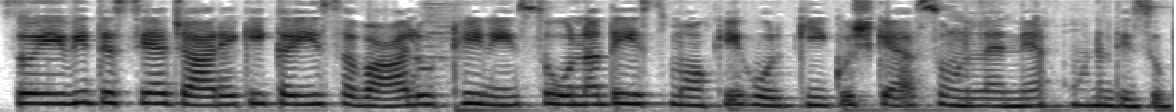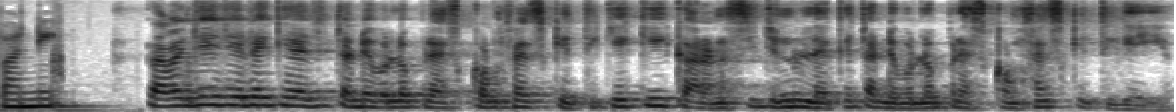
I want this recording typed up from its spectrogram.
ਸੋ ਇਹ ਵੀ ਦੱਸਿਆ ਜਾ ਰਿਹਾ ਕਿ ਕਈ ਸਵਾਲ ਉੱਠੇ ਨੇ ਸੋ ਉਹਨਾਂ ਦੇ ਇਸ ਮੌਕੇ ਹੋਰ ਕੀ ਕੁਝ ਕਿਹਾ ਸੁਣ ਲੈਂਦੇ ਆ ਉਹਨਾਂ ਦੀ ਜ਼ੁਬਾਨੀ ਰਮਨ ਜੀ ਜਿਹੜੇ ਕਿ ਅੱਜ ਤੁਹਾਡੇ ਵੱਲੋਂ ਪ੍ਰੈਸ ਕਾਨਫਰੰਸ ਕੀਤੀ ਗਈ ਕੀ ਕਾਰਨ ਸੀ ਜਿਹਨੂੰ ਲੈ ਕੇ ਤੁਹਾਡੇ ਵੱਲੋਂ ਪ੍ਰੈਸ ਕਾਨਫਰੰਸ ਕੀਤੀ ਗਈ ਹੈ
